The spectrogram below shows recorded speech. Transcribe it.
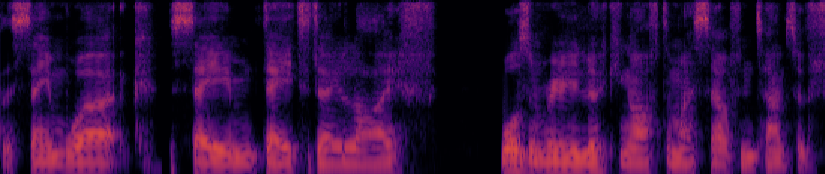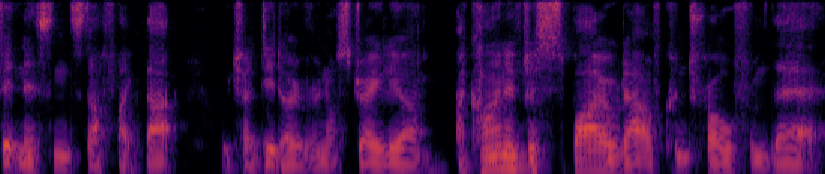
the same work, the same day to day life. Wasn't really looking after myself in terms of fitness and stuff like that, which I did over in Australia. I kind of just spiraled out of control from there.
